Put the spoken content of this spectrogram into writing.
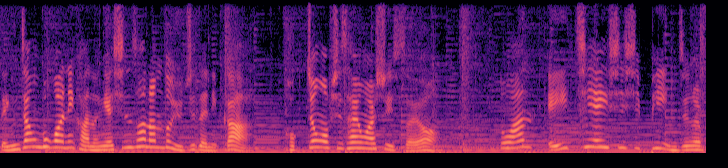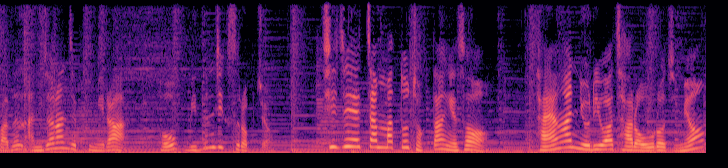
냉장 보관이 가능해 신선함도 유지되니까 걱정 없이 사용할 수 있어요. 또한 HACCP 인증을 받은 안전한 제품이라 더욱 믿음직스럽죠. 치즈의 짠맛도 적당해서 다양한 요리와 잘 어우러지며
